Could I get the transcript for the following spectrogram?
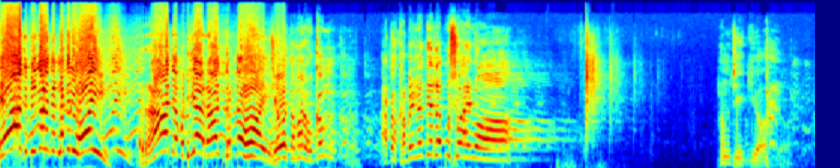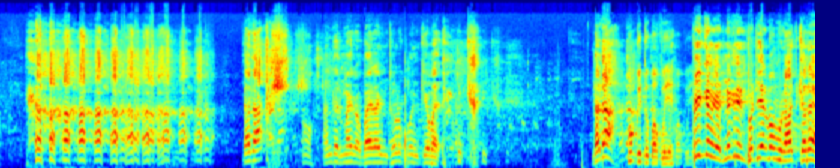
રાજ બિગડ નગરી હોય. રાજ બઢિયા રાજ કરતો હોય. જેવો તમારો હુકમ. આ તો ખબર નથી એટલે પૂછવા આવ્યો. સમજી ગયો. દાદા અંદર માર્યો બહાર આવીને થોડું કોઈને કહેવાય. દાદા શું કીધું બાપુજી પિંગલગઢ નગરી ફટિયાર બાબુ રાજ કરે.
